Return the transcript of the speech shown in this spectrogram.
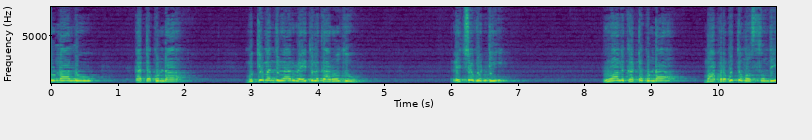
రుణాలు కట్టకుండా ముఖ్యమంత్రి గారు రైతులకు ఆ రోజు రెచ్చగొట్టి రుణాలు కట్టకుండా మా ప్రభుత్వం వస్తుంది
